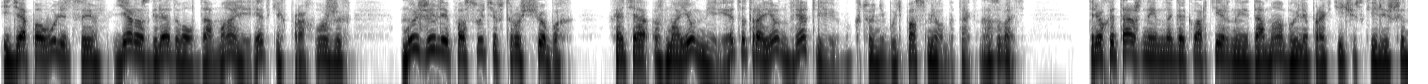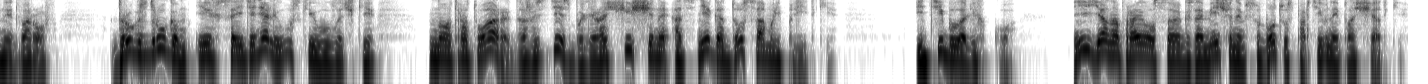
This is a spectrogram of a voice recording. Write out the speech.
Идя по улице, я разглядывал дома и редких прохожих. Мы жили, по сути, в трущобах, хотя в моем мире этот район вряд ли кто-нибудь посмел бы так назвать. Трехэтажные многоквартирные дома были практически лишены дворов. Друг с другом их соединяли узкие улочки, но тротуары даже здесь были расчищены от снега до самой плитки. Идти было легко. И я направился к замеченной в субботу спортивной площадке,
